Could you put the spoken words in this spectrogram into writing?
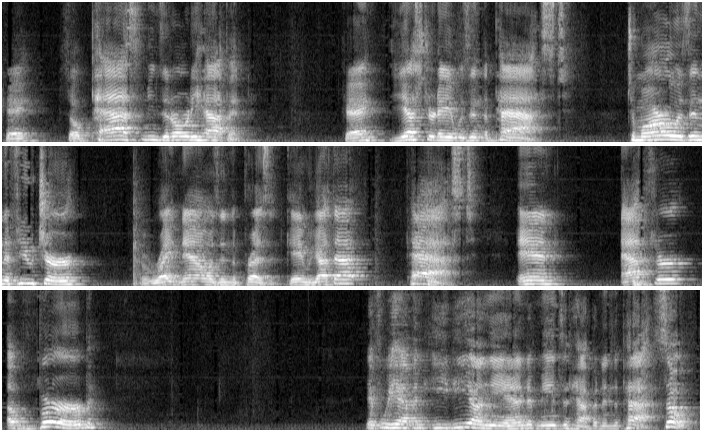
Okay. So past means it already happened. Okay. Yesterday was in the past. Tomorrow is in the future. And right now is in the present. Okay, we got that? Past. And after a verb, if we have an ed on the end, it means it happened in the past. So,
